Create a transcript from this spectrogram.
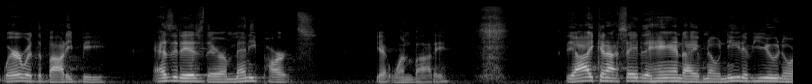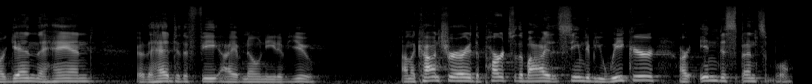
where would the body be? As it is, there are many parts, yet one body. The eye cannot say to the hand, I have no need of you, nor again the hand or the head to the feet, I have no need of you. On the contrary, the parts of the body that seem to be weaker are indispensable.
